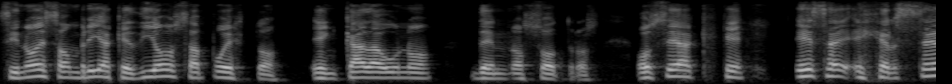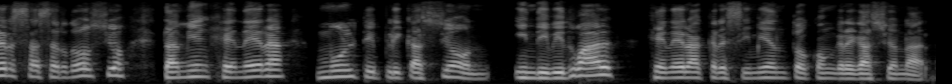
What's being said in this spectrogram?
sino esa hombría que Dios ha puesto en cada uno de nosotros. O sea que ese ejercer sacerdocio también genera multiplicación individual, genera crecimiento congregacional.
